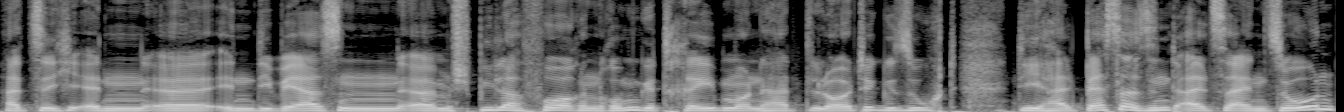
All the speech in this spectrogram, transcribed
hat sich in, äh, in diversen ähm, Spielerforen rumgetrieben und hat Leute gesucht, die halt besser sind als sein Sohn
